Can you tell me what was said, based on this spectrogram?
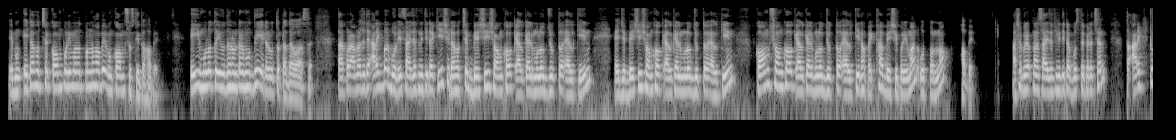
এবং এটা হচ্ছে কম পরিমাণ উৎপন্ন হবে এবং কম সুস্থিত হবে। এই মূলত এই উদাহরণটার মধ্যেই এটার উত্তরটা দেওয়া আছে। তারপর আমরা যদি আরেকবার বলি সাইজেফ নীতিটা কি? সেটা হচ্ছে বেশি সংখ্যক অ্যালকাইল মূলকযুক্ত অ্যালকিন। এই যে বেশি সংখ্যক অ্যালকাইল মূলকযুক্ত অ্যালকিন, কম সংখ্যক অ্যালকাইল মূলকযুক্ত অ্যালকিন অপেক্ষা বেশি পরিমাণ উৎপন্ন হবে। আশা করি আপনারা সাইজেফ নীতিটা বুঝতে পেরেছেন। তো আরেকটু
